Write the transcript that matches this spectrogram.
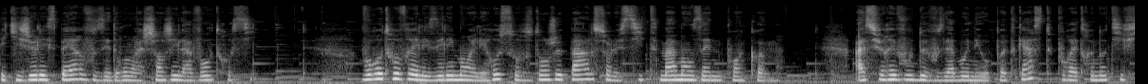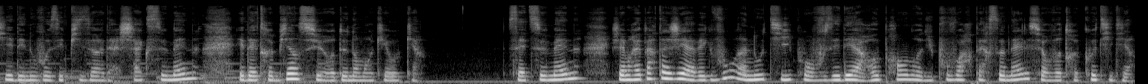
et qui, je l'espère, vous aideront à changer la vôtre aussi. Vous retrouverez les éléments et les ressources dont je parle sur le site mamanzen.com. Assurez-vous de vous abonner au podcast pour être notifié des nouveaux épisodes à chaque semaine et d'être bien sûr de n'en manquer aucun. Cette semaine, j'aimerais partager avec vous un outil pour vous aider à reprendre du pouvoir personnel sur votre quotidien.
